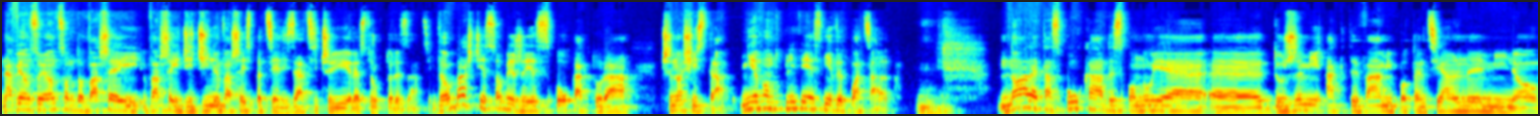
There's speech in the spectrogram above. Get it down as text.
nawiązującą do waszej, waszej dziedziny, waszej specjalizacji, czyli restrukturyzacji. Wyobraźcie sobie, że jest spółka, która przynosi straty. Niewątpliwie jest niewypłacalna. Mhm. No ale ta spółka dysponuje e, dużymi aktywami potencjalnymi, no,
